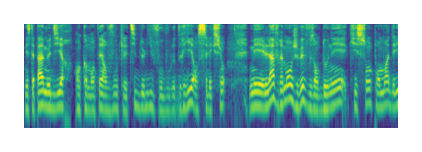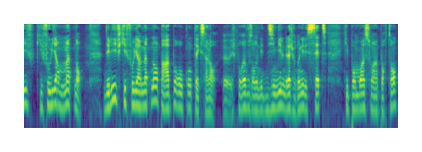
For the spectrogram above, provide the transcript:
N'hésitez pas à me dire en commentaire, vous, quel type de livre vous voudriez en sélection. Mais là, vraiment, je vais vous en donner qui sont pour moi des livres qu'il faut lire maintenant. Des livres qu'il faut lire maintenant par rapport au contexte. Alors, euh, je pourrais vous en donner 10 000, mais là, je vais vous donner les 7 qui pour moi sont importants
